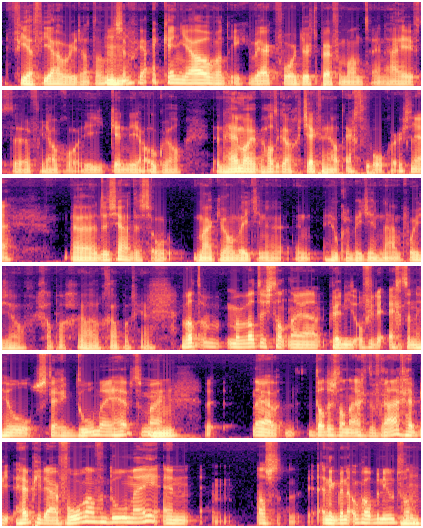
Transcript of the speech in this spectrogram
Via via hoor je dat dan. Mhm. zeggen van ja, ik ken jou, want ik werk voor Dutch Performant. En hij heeft eh, van jou gehoord. Die kende jou ook wel. En hem had ik dan gecheckt en hij had echt volgers. Ja, Uh, dus ja, dus zo maak je wel een beetje een, een heel klein beetje een naam voor jezelf. grappig. Nou, grappig, ja. Wat, maar wat is dan, nou ja, ik weet niet of je er echt een heel sterk doel mee hebt, maar Mhm. nou ja, dat is dan eigenlijk de vraag. Heb je, heb je daar vooraf een doel mee? En, als, en ik ben ook wel benieuwd van, Mhm.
